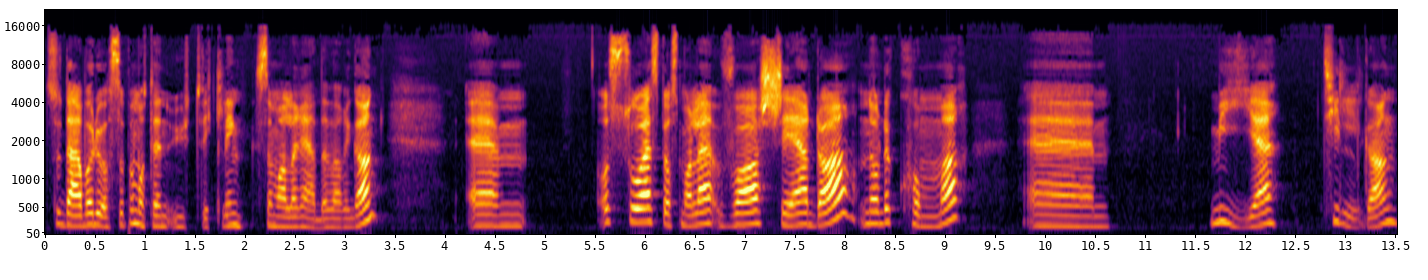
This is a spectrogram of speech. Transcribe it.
så der var det jo også på en måte en utvikling som allerede var i gang. Em, og så er spørsmålet hva skjer da når det kommer em, mye tilgang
